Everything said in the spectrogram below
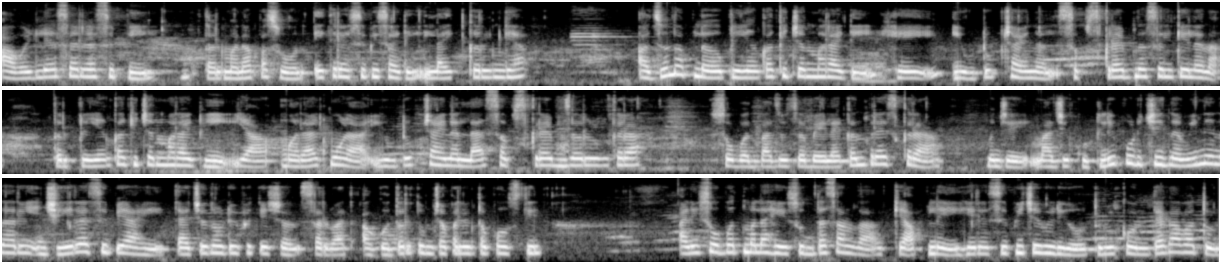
आवडली असेल रेसिपी तर मनापासून एक रेसिपीसाठी लाईक करून घ्या. अजून आपलं प्रियंका किचन मराठी हे यूट्यूब चॅनल सबस्क्राईब नसेल केलं ना तर प्रियंका किचन मराठी या मराठमोळा यूट्यूब चॅनलला सबस्क्राईब जरूर करा. सोबत बाजूचं बेलायकन प्रेस करा. म्हणजे माझी कुठली पुढची नवीन येणारी जी रेसिपी आहे त्याचे नोटिफिकेशन सर्वात अगोदर तुमच्यापर्यंत पोहोचतील. आणि सोबत मला हे सुद्धा सांगा की आपले हे रेसिपीचे व्हिडिओ तुम्ही कोणत्या गावातून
